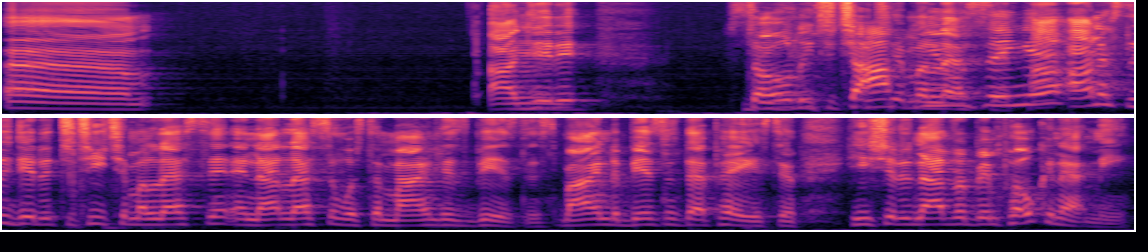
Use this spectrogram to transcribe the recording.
Um, I did it solely to teach him a lesson. it? I honestly did it to teach him a lesson, and that lesson was to mind his business, mind the business that pays him. He should have never been poking at me.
